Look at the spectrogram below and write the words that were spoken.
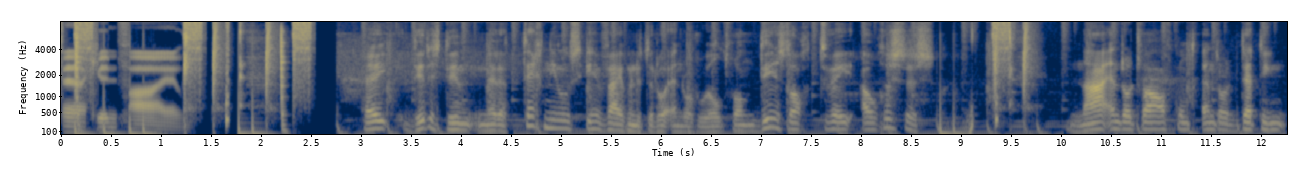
Tech in 5. Hey, dit is Dim met het technieuws in 5 minuten door Android World van dinsdag 2 augustus. Na Android 12 komt Android 13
